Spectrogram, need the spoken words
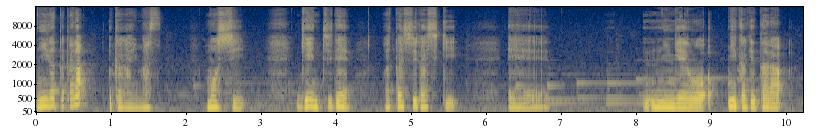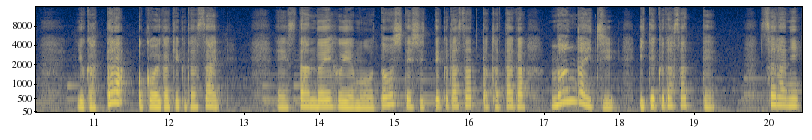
新潟から伺います。もし、現地で私らしき、えー、人間を見かけたら、よかったらお声掛けください。えー、スタンド FM を通して知ってくださった方が万が一いてくださって、さらに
